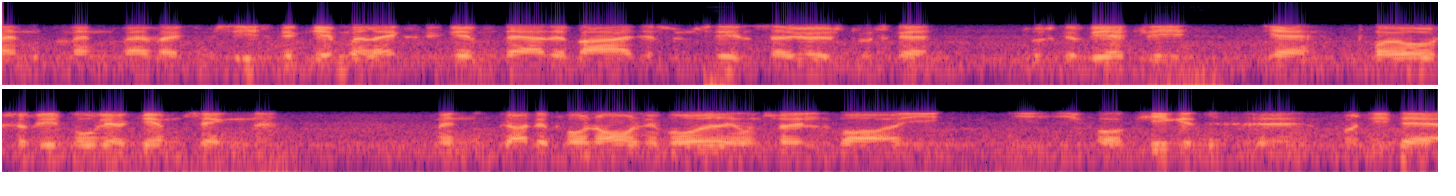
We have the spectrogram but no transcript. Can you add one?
man, man hvad, hvad kan man sige, skal gemme eller ikke skal gemme, der er det bare, at jeg synes helt seriøst, du skal, du skal virkelig ja, prøve så vidt muligt at gemme tingene, men gør det på en ordentlig måde eventuelt, hvor I, I, I får kigget øh, på de der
